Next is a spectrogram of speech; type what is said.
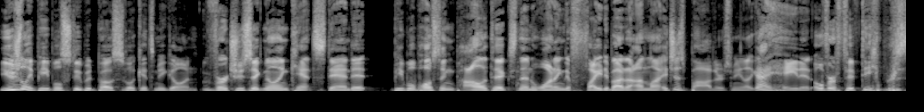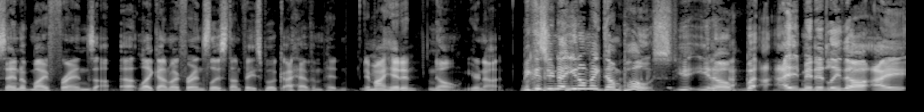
Usually, people's stupid posts is what gets me going. Virtue signaling, can't stand it. People posting politics and then wanting to fight about it online, it just bothers me. Like, I hate it. Over 50% of my friends, uh, like on my friends list on Facebook, I have them hidden. Am I hidden? No, you're not. Because you're not. You don't make dumb posts. You, you know. But I, admittedly, though, I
